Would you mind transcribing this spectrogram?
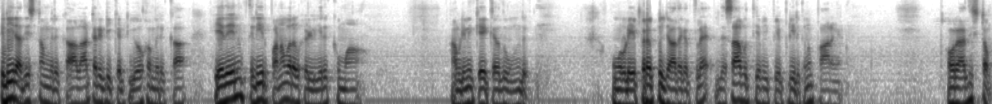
திடீர் அதிர்ஷ்டம் இருக்கா? லாட்டரி டிக்கெட் யோகம் இருக்கா? ஏதேனும் திடீர் பணவரவுகள் இருக்குமா? அப்படின்னு கேட்குறது உண்டு. உங்களுடைய பிறப்பு ஜாதகத்தில் தசாபத்தி அமைப்பு எப்படி இருக்குன்னு பாருங்கள் ஒரு அதிர்ஷ்டம்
